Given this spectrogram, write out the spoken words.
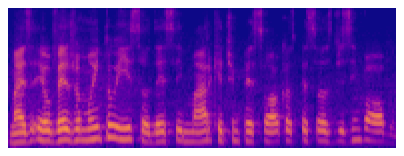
Mas eu vejo muito isso, desse marketing pessoal que as pessoas desenvolvem.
